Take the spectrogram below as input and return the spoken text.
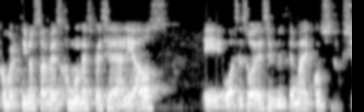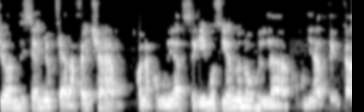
convertirnos tal vez como una especie de aliados eh, o asesores en el tema de construcción, diseño, que a la fecha con la comunidad seguimos siéndolo. La comunidad en cada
